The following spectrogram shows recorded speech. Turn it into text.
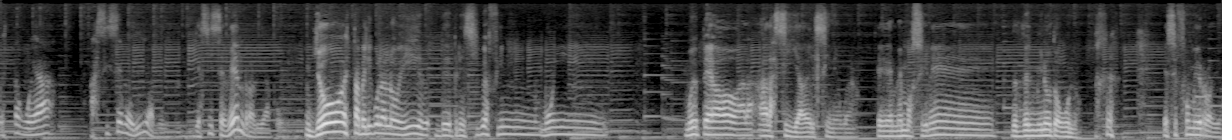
esta weá así se vería, po, y así se ve en realidad. po. Yo esta película lo vi de principio a fin muy, muy pegado a la, a la silla del cine, weón. Eh, me emocioné desde el minuto uno. Ese fue mi rollo.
